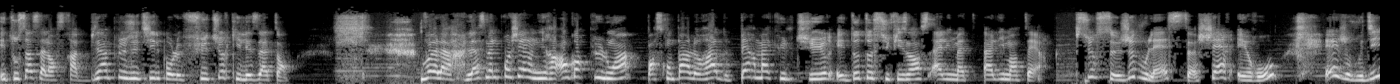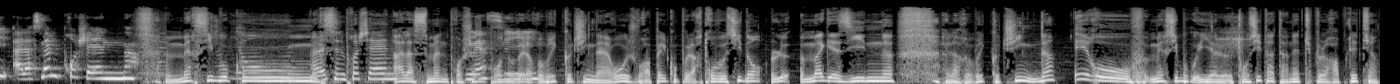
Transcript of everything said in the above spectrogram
Et tout ça, ça leur sera bien plus utile pour le futur qui les attend. Voilà, la semaine prochaine, on ira encore plus loin parce qu'on parlera de permaculture et d'autosuffisance alimentaire. Sur ce, je vous laisse, chers héros, et je vous dis à la semaine prochaine. Merci beaucoup. À la semaine prochaine. À la semaine prochaine pour une nouvelle rubrique coaching d'un héros. Je vous rappelle qu'on peut la retrouver aussi dans le magazine, la rubrique coaching d'un héros. Merci beaucoup. Il y a ton site internet, tu peux le rappeler, tiens.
